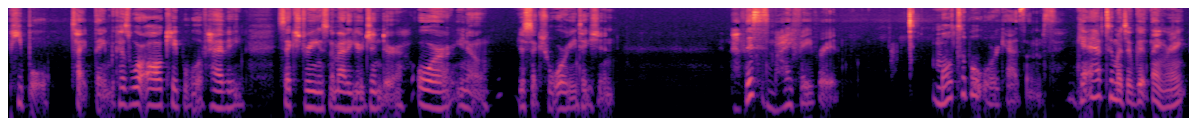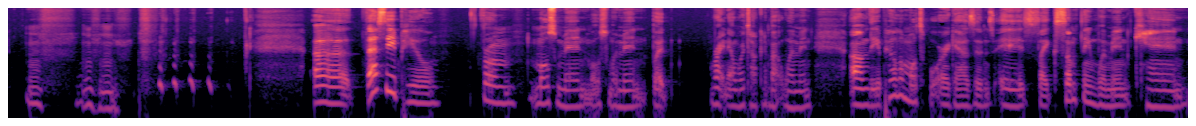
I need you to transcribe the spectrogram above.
people type thing because we're all capable of having sex dreams no matter your gender or, you know, your sexual orientation. Now, this is my favorite. Multiple orgasms. You can't have too much of a good thing, right? Mm-hmm. uh, that's the appeal from most men, most women, but right now we're talking about women. Um, the appeal of multiple orgasms is like something women can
